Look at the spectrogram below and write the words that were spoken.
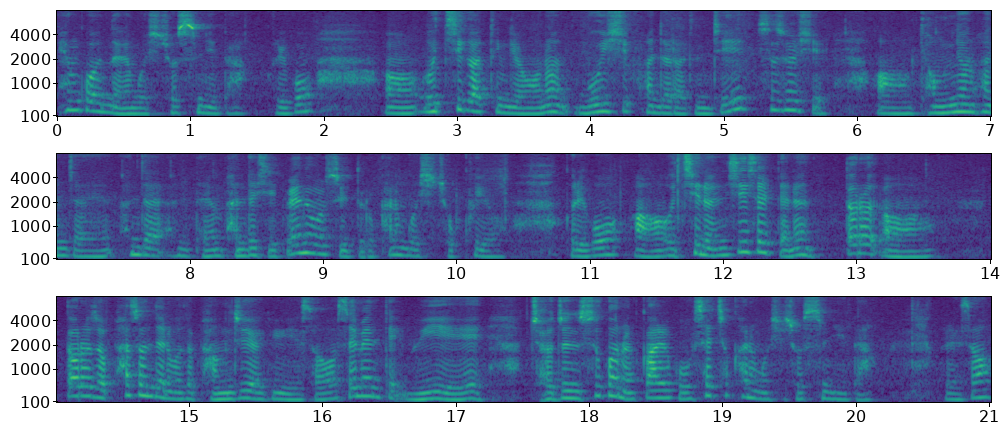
헹궈내는 것이 좋습니다. 그리고 어, 의치 같은 경우는 무의식 환자라든지 수술 시 어, 경련 환자, 환자한테는 반드시 빼놓을 수 있도록 하는 것이 좋고요. 그리고 어, 의치는 씻을 때는 떨어, 어, 떨어져 파손되는 것을 방지하기 위해서 세멘트 위에 젖은 수건을 깔고 세척하는 것이 좋습니다. 그래서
